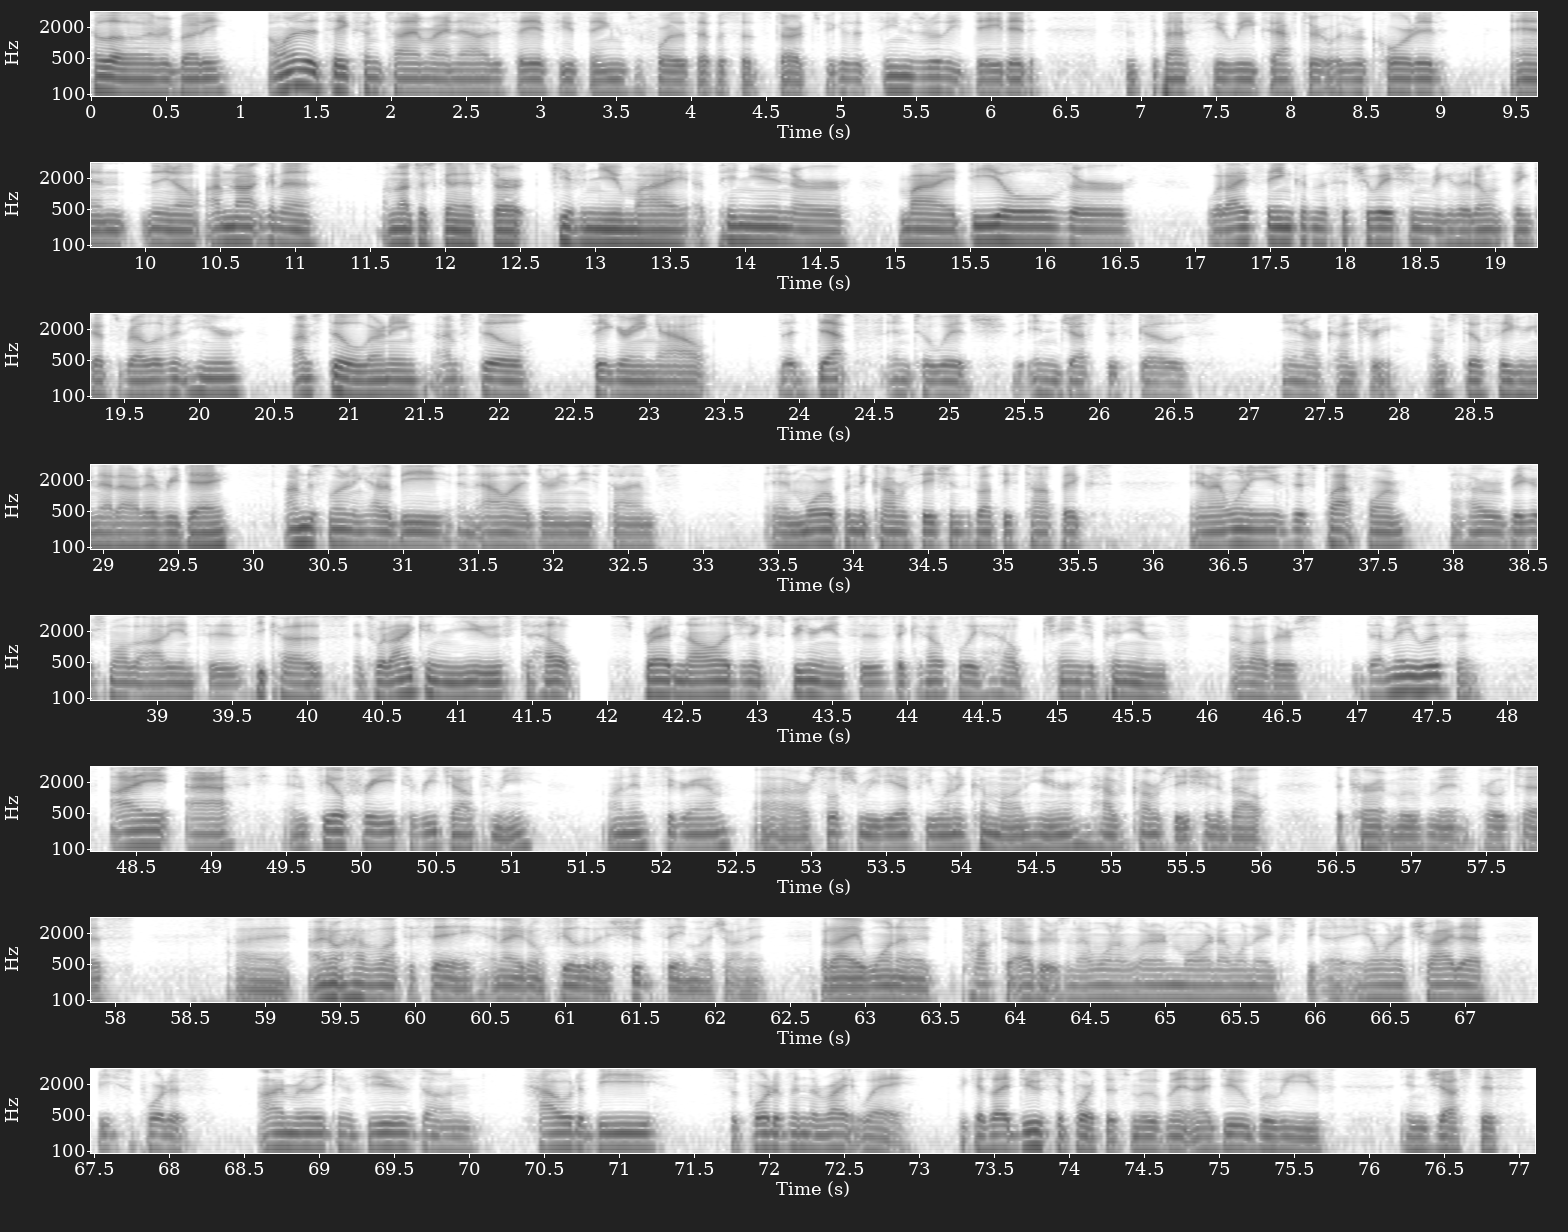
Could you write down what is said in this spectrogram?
Hello, everybody. I wanted to take some time right now to say a few things before this episode starts because it seems really dated since the past few weeks after it was recorded. And, you know, I'm not going to, I'm not just going to start giving you my opinion or my deals or what I think on the situation because I don't think that's relevant here. I'm still learning. I'm still figuring out the depth into which the injustice goes in our country. I'm still figuring that out every day. I'm just learning how to be an ally during these times and more open to conversations about these topics. And I want to use this platform, uh, however big or small the audience is, because it's what I can use to help spread knowledge and experiences that can hopefully help change opinions of others that may listen. I ask and feel free to reach out to me on Instagram uh, or social media if you want to come on here and have a conversation about the current movement, protests. I I don't have a lot to say, and I don't feel that I should say much on it. But I want to talk to others, and I want to learn more, and I want to exp- uh, I want to try to be supportive. I'm really confused on how to be supportive in the right way because I do support this movement, and I do believe in justice,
